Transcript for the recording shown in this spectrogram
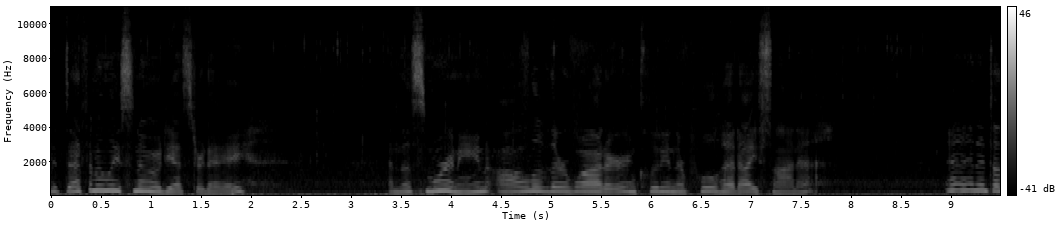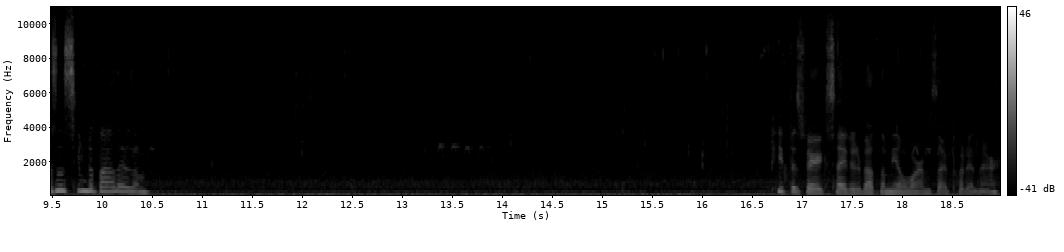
It definitely snowed yesterday. And this morning, all of their water, including their pool, had ice on it. And it doesn't seem to bother them. Peep is very excited about the mealworms I put in there.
